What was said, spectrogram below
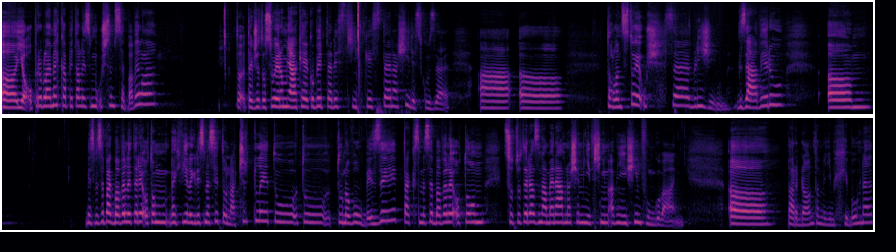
Uh, jo, o problémech kapitalismu už jsem se bavila, to, takže to jsou jenom nějaké jakoby, tady střípky z té naší diskuze. A uh, tohle je už se blížím k závěru. Um, my jsme se pak bavili tedy o tom, ve chvíli, kdy jsme si to načrtli, tu, tu, tu novou vizi, tak jsme se bavili o tom, co to teda znamená v našem vnitřním a vnějším fungování. Uh, pardon, tam vidím chybu hned.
